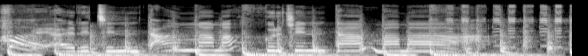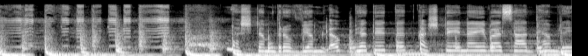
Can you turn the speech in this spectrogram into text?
हाय, अरे चिन्तां मम कुरु चिन्तां मम। नष्टं द्रव्यं लभ्यते तत् कष्टेनैव साध्यं रे।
